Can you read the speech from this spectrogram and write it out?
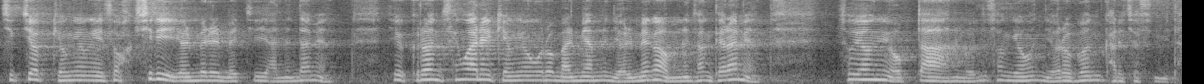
직접 경영해서 확실히 열매를 맺지 않는다면 그런 생활의 경영으로 말미암는 열매가 없는 상태라면 소용이 없다 하는 것을 성경은 여러 번 가르쳤습니다.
